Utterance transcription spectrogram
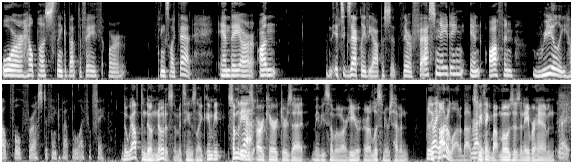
or help us think about the faith or things like that, and they are on. It's exactly the opposite. They're fascinating and often really helpful for us to think about the life of faith. Though we often don't notice them. It seems like I mean, some of these Yeah. are characters that maybe some of our here our listeners haven't really Right. thought a lot about because we think about Moses and Abraham and Right.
